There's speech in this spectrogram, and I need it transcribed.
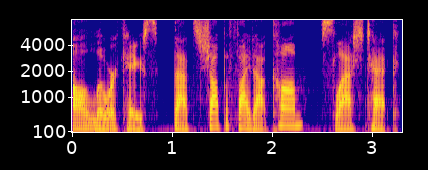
all lowercase. That's shopify.com slash tech.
